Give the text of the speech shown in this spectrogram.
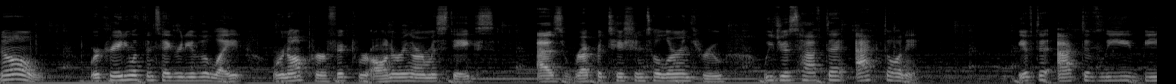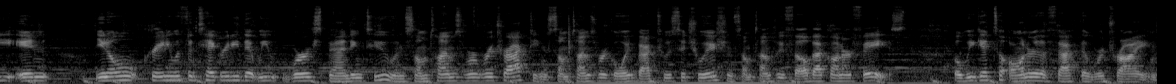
No, we're creating with integrity of the light. We're not perfect. We're honoring our mistakes as repetition to learn through. We just have to act on it. We have to actively be in you know, creating with integrity that we we're expanding too. And sometimes we're retracting. Sometimes we're going back to a situation. Sometimes we fell back on our face. But we get to honor the fact that we're trying.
